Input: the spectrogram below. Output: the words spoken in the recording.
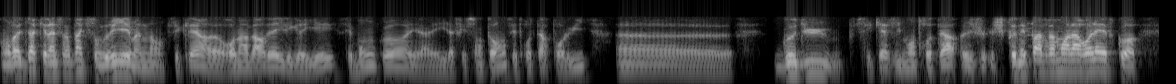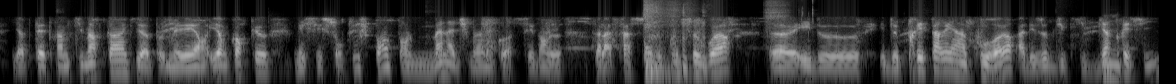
on va dire qu'il y en a certains qui sont grillés maintenant. C'est clair, euh, Romain Bardet, il est grillé, c'est bon, quoi. Il a, il a fait son temps, c'est trop tard pour lui. Euh, Godu, c'est quasiment trop tard. Je, je connais pas vraiment la relève, quoi. Il y a peut-être un petit Martin qui a, mais et encore que. Mais c'est surtout, je pense, dans le management, quoi. C'est dans le, dans la façon de concevoir euh, et de et de préparer un coureur à des objectifs bien Mm. précis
